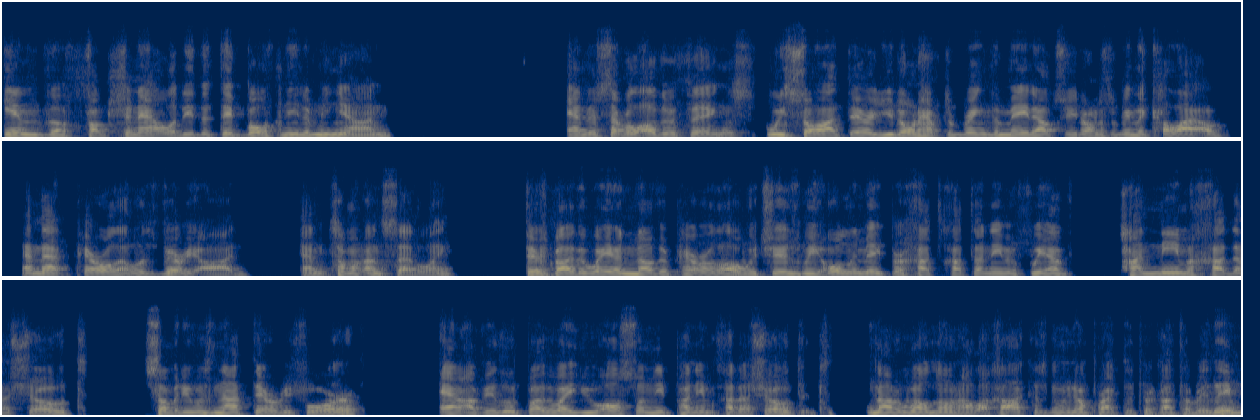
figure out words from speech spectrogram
in the functionality that they both need a minyan, and there's several other things. We saw it there. You don't have to bring the maid out, so you don't have to bring the kala out. And that parallel is very odd and somewhat unsettling. There's, by the way, another parallel, which is we only make birchat chatanim if we have panim chadashot, somebody who was not there before. And avilut, by the way, you also need Panim Chadashot. It's not a well-known halacha because we don't practice Birkat Avelim.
